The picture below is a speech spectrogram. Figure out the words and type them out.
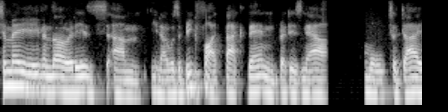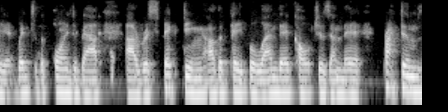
To me, even though it is, um, you know, it was a big fight back then, but is now today. It went to the point about uh, respecting other people and their cultures and their practice,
